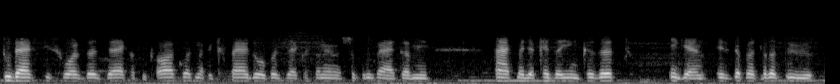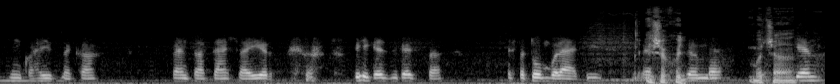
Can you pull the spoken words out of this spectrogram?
tudást is hordozzák, akik alkotnak, akik feldolgozzák azt a nagyon sok ruhát, ami átmegy a kezeink között. Igen, és gyakorlatilag az ő munkahelyüknek a fenntartásáért végezzük ezt a, ezt a tombolát is. És akkor, tömbe. bocsánat, Igen.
